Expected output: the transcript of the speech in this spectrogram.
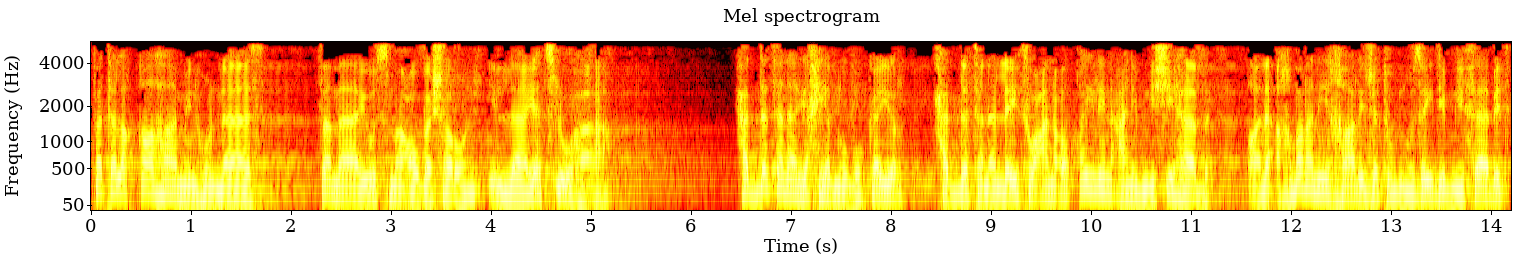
فتلقاها منه الناس فما يسمع بشر إلا يتلوها. حدثنا يحيى بن بكير حدثنا الليث عن عقيل عن ابن شهاب قال أخبرني خارجة بن زيد بن ثابت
